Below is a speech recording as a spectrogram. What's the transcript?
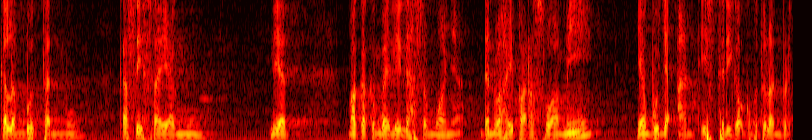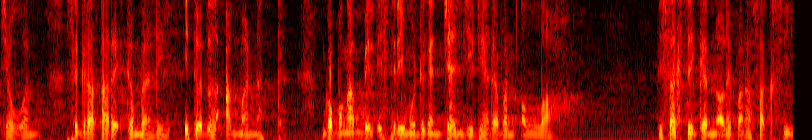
Kelembutanmu kasih sayangmu. Lihat maka kembalilah semuanya. Dan wahai para suami yang punya istri kok kebetulan berjauhan. Segera tarik kembali. Itu adalah amanat. Engkau mengambil istrimu dengan janji di hadapan Allah. Disaksikan oleh para saksi.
